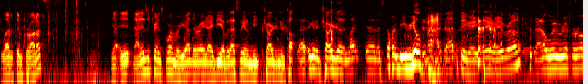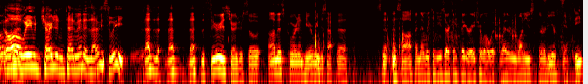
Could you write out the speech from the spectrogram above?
Leviton product. Yeah, it, that is a transformer. You had the right idea, but that's gonna be charging and that's gonna charge the light, uh, the storm bee real fast. that thing right there, eh, bro? That way rip her open. Oh, we would charge it in ten minutes. That'd be sweet. That's the, that's that's the serious charger. So on this cord in here, we just have to snip this off, and then we can use our configuration. Well, whether we want to use thirty or fifty.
